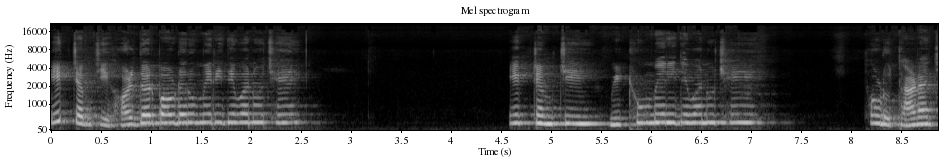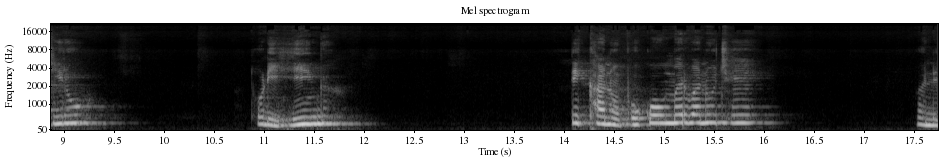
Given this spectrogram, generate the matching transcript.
એક ચમચી હળદર પાવડર ઉમેરી દેવાનો છે. એક ચમચી મીઠું ઉમેરી દેવાનું છે. થોડું ધાણા જીરું, થોડી હિંગ, તીખાનો ભૂકો ઉમેરવાનો છે અને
